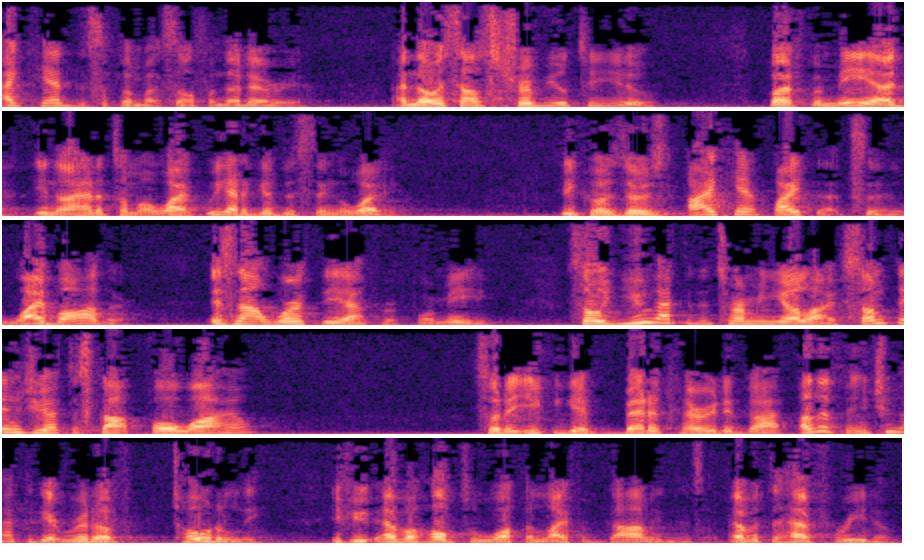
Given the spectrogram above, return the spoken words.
I can't discipline myself in that area. I know it sounds trivial to you, But for me, I, you know, I had to tell my wife, we got to give this thing away. Because there's, I can't fight that sin. Why bother? It's not worth the effort for me. So you have to determine your life. Some things you have to stop for a while so that you can get better clarity to God. Other things you have to get rid of totally if you ever hope to walk a life of godliness, ever to have freedom.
